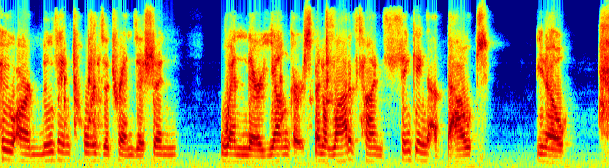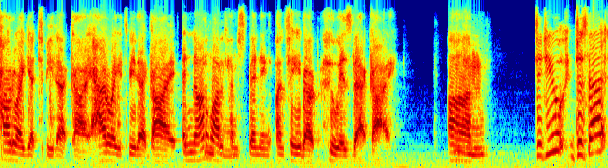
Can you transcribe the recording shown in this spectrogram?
who are moving towards a transition when they're younger spend a lot of time thinking about, you know, how do I get to be that guy? How do I get to be that guy? And not a lot of time spending on thinking about who is that guy. Um, Mhm. did you, does that,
